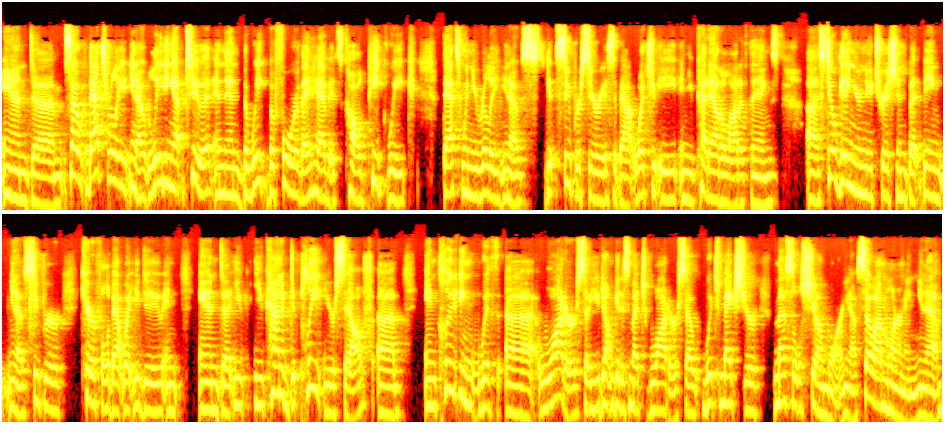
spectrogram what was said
and um, so that's really, you know, leading up to it. And then the week before they have, it's called peak week. That's when you really, you know, get super serious about what you eat and you cut out a lot of things uh, still getting your nutrition, but being you know super careful about what you do, and and uh, you you kind of deplete yourself, uh, including with uh, water, so you don't get as much water, so which makes your muscles show more. You know, so I'm learning. You know,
